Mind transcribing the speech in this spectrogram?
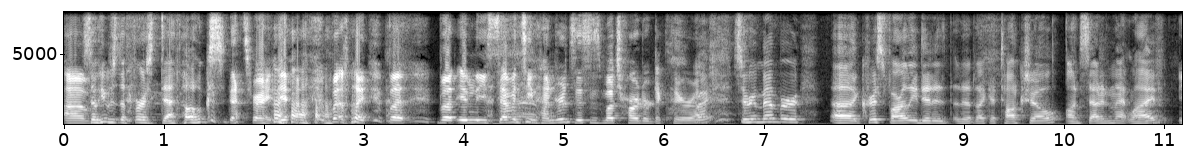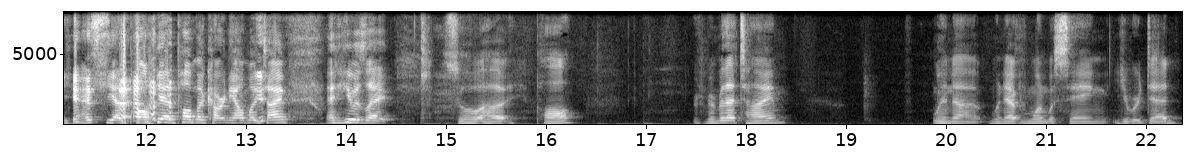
Um, So he was the first death hoax. that's right. Yeah, but like, but but in the 1700s, this is much harder to clear up. So remember, uh, Chris Farley did, a, like a talk show on Saturday Night Live. Yes. He had Paul. He had Paul McCartney on one time, and he was like, "So, uh, Paul, remember that time when uh, when everyone was saying you were dead?"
